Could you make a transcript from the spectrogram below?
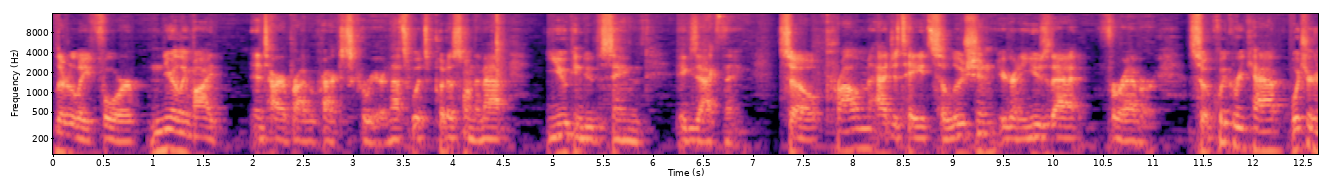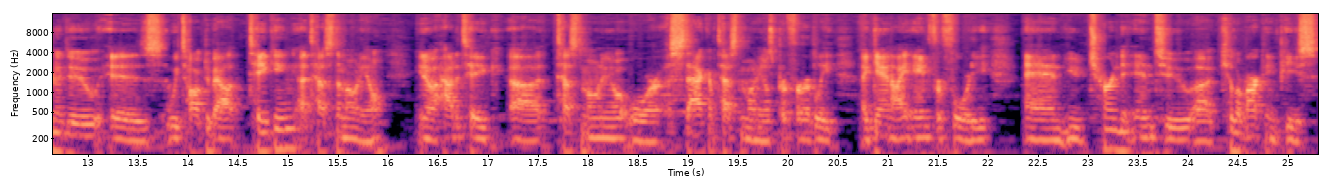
literally for nearly my entire private practice career. And that's what's put us on the map. You can do the same exact thing. So problem, agitate, solution. You're going to use that forever. So quick recap. What you're going to do is we talked about taking a testimonial, you know, how to take a testimonial or a stack of testimonials, preferably. Again, I aim for 40 and you turn it into a killer marketing piece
